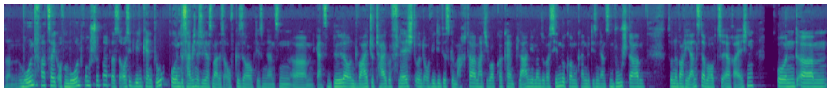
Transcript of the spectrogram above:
so ein Mondfahrzeug auf dem Mond rumschippert, was so aussieht wie ein Ken-2. Und das habe ich natürlich erstmal alles aufgesaugt, diesen ganzen, ähm, ganzen Bilder und war halt total geflasht und auch wie die das gemacht haben, hatte ich überhaupt gar keinen Plan, wie man sowas hinbekommen kann, mit diesen ganzen Buchstaben so eine Varianz da überhaupt zu erreichen. Und ähm,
